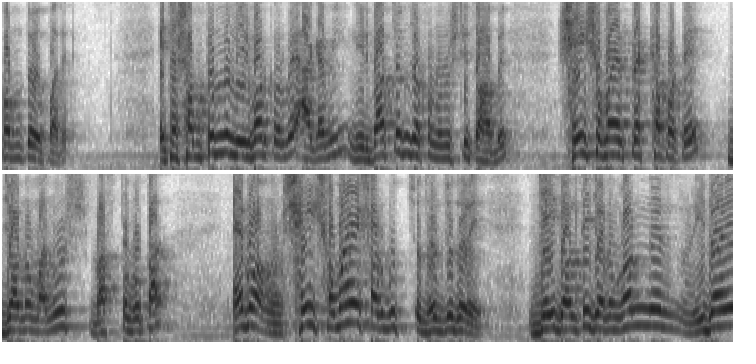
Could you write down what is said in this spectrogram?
কমতেও পারে। এটা সম্পূর্ণ নির্ভর করবে আগামী নির্বাচন যখন অনুষ্ঠিত হবে, সেই সময়ের প্রেক্ষাপটে জনমানুষ, বাস্তবতা, এবং সেই সময়ে সর্বোচ্চ ধৈর্য ধরে যেই দলটি জনগণের হৃদয়ে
